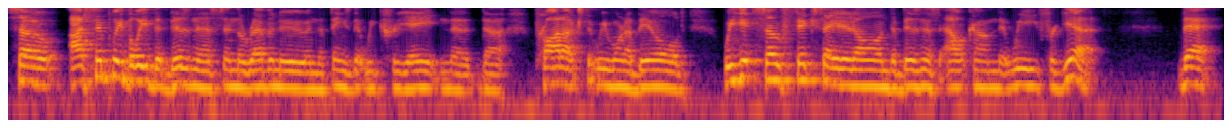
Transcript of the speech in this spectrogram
So I simply believe that business and the revenue and the things that we create and the the products that we want to build we get so fixated on the business outcome that we forget that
